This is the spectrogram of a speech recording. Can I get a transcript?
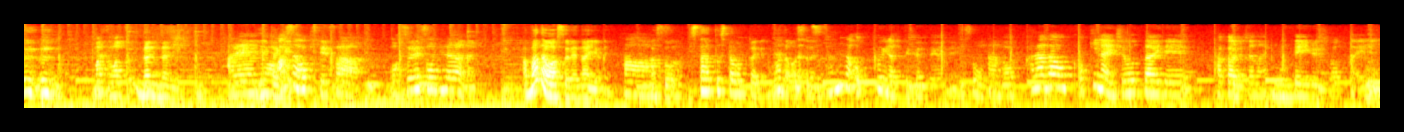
うんうん 待つ待つ。何何？あれでも朝起きてさ忘れそうにならない。あまだ忘れないよね。ああそう。スタートしたばっかりでまだ忘れない。だんだん億劫になってくんだよね。そう。あの体を起きない状態で測るじゃない、うん。寝ている状態で、うん。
